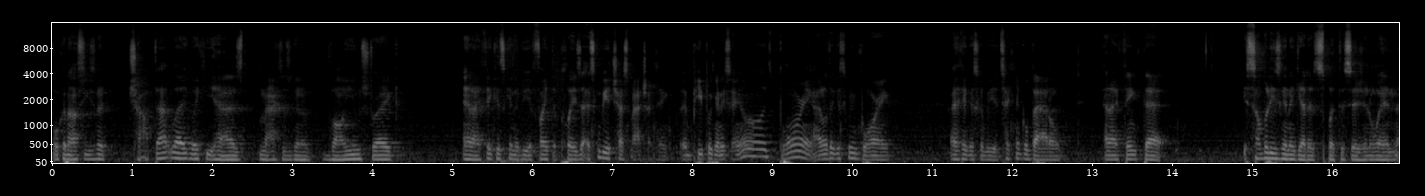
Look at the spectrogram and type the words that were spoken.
Volkanovski's gonna chop that leg like he has. Max is gonna volume strike, and I think it's gonna be a fight that plays. Out. It's gonna be a chess match, I think. And people are gonna say, "Oh, it's boring." I don't think it's gonna be boring. I think it's gonna be a technical battle, and I think that somebody's gonna get a split decision win.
